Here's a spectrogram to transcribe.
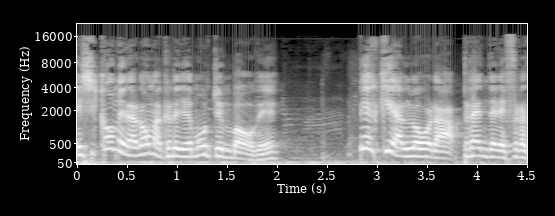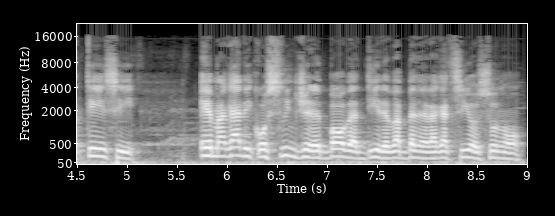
E siccome la Roma crede molto in Bove, perché allora prendere Frattesi e magari costringere Bove a dire va bene ragazzi io sono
